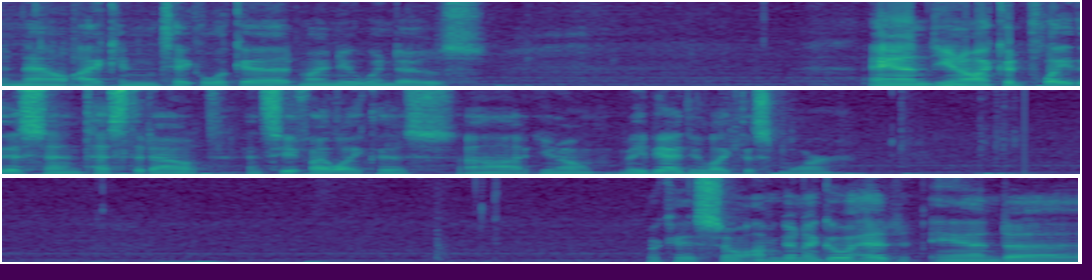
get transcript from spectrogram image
And now I can take a look at my new windows. And, you know, I could play this and test it out and see if I like this. Uh, you know, maybe I do like this more. Okay, so I'm going to go ahead and uh,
